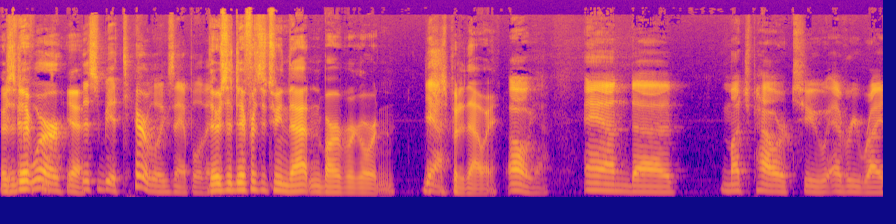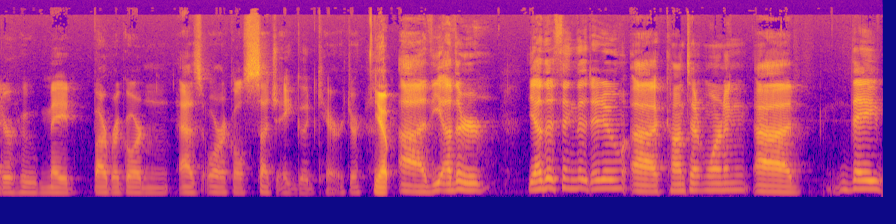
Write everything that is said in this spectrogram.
There's if a it diff- were, yeah. this would be a terrible example of it. There's a difference between that and Barbara Gordon. Let's Yeah. Just put it that way. Oh yeah, and uh, much power to every writer who made Barbara Gordon as Oracle such a good character. Yep. Uh, the other, the other thing that they do, uh, content warning, uh, they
